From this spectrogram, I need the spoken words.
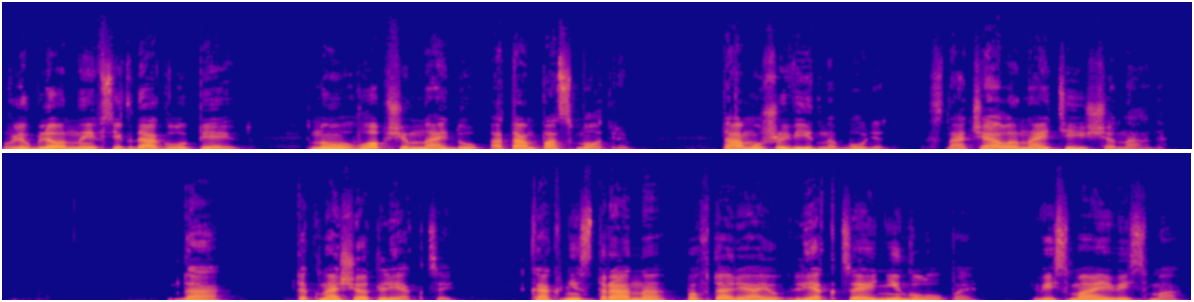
Влюбленные всегда глупеют. Ну, в общем, найду, а там посмотрим. Там уж и видно будет. Сначала найти еще надо. Да, так насчет лекций. Как ни странно, повторяю, лекция не глупая. Весьма и весьма.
